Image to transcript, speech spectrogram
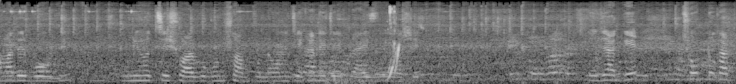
আমাদের বৌদি। উনি হচ্ছে সর্বগুণ সম্পূর্ণ। উনি যেখানে যে প্রাইজ নিয়ে আসে। তো যাকে ছোট্টখাট্ট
